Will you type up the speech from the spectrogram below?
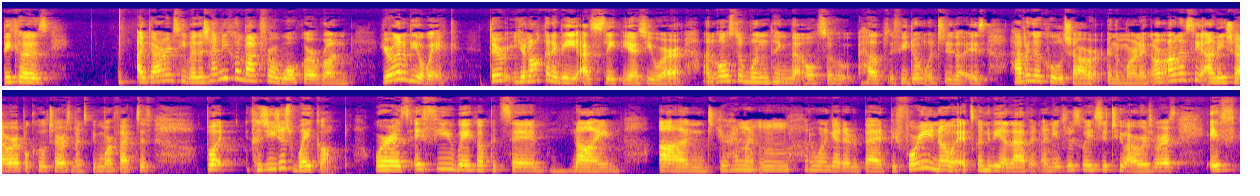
because I guarantee by the time you come back for a walk or a run, you're going to be awake. There, you're not going to be as sleepy as you were. And also, one thing that also helps if you don't want to do that is having a cool shower in the morning, or honestly, any shower, but cool shower is meant to be more effective. But because you just wake up. Whereas if you wake up at say nine and you're kind of like, mm, I don't want to get out of bed. Before you know it, it's going to be 11 and you've just wasted two hours. Whereas if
